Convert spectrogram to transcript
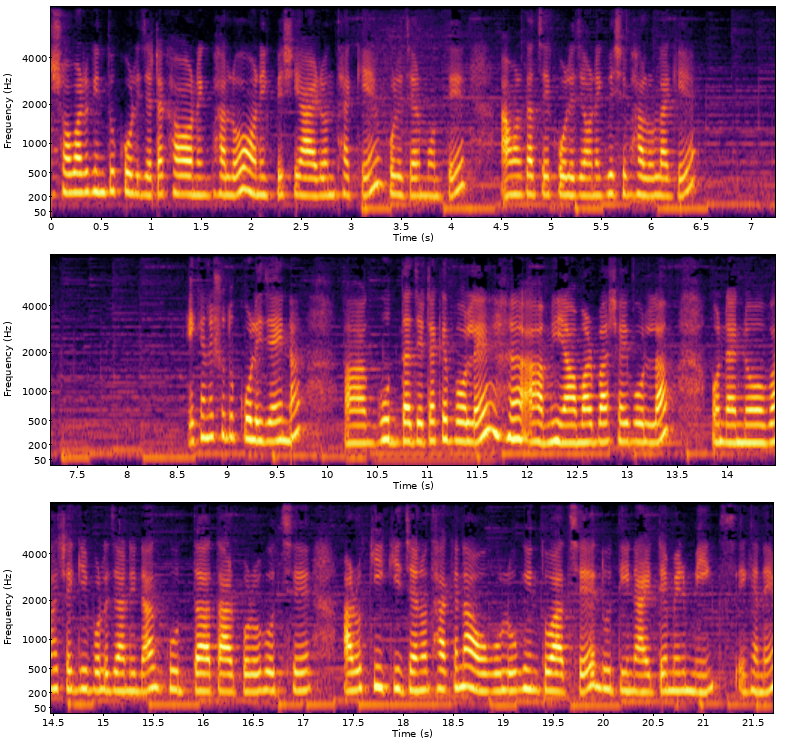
সবার কিন্তু কলিজাটা খাওয়া অনেক ভালো, অনেক বেশি আয়রন থাকে কলিজার মধ্যে। আমার কাছে কলিজা অনেক বেশি ভালো লাগে। এখানে শুধু কলিজাই না গুদ্দা যেটাকে বলে, আমি আমার বাসায় বললাম, অন্যান্য ভাষায় কি বলে জানি না, গুদ্দা, তারপরে হচ্ছে আরও কি কি যেন থাকে না, ওগুলো কিন্তু আছে দু তিন আইটেমের মিক্স এখানে।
